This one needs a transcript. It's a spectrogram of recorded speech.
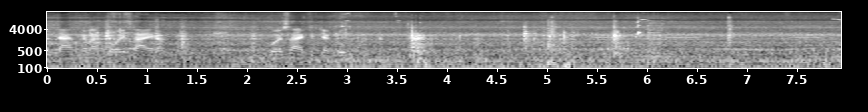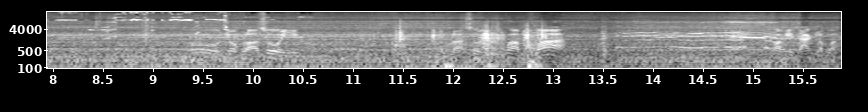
อาจารย์มันกำลังโกยไส้ครับ โกยขึ้นจากลุมโอ้ยกล่อโซ่อีกยกล่อโซ่อีกความว่าความมีตักหรอวะ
